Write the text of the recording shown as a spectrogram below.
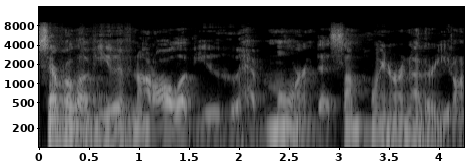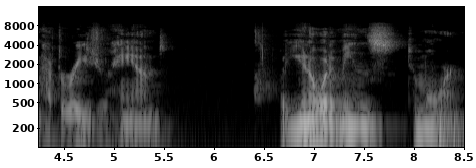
several of you, if not all of you, who have mourned at some point or another. You don't have to raise your hand, but you know what it means to mourn.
